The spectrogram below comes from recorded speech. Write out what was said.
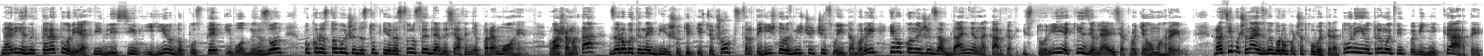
на різних територіях від лісів і гір до пустель і водних зон, використовуючи доступні ресурси для досягнення перемоги. Ваша мета заробити найбільшу кількість очок, стратегічно розміщуючи свої табори і виконуючи завдання на картках історії, які з'являються протягом гри. Гравці починають з вибору початкової території і отримують відповідні карти.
